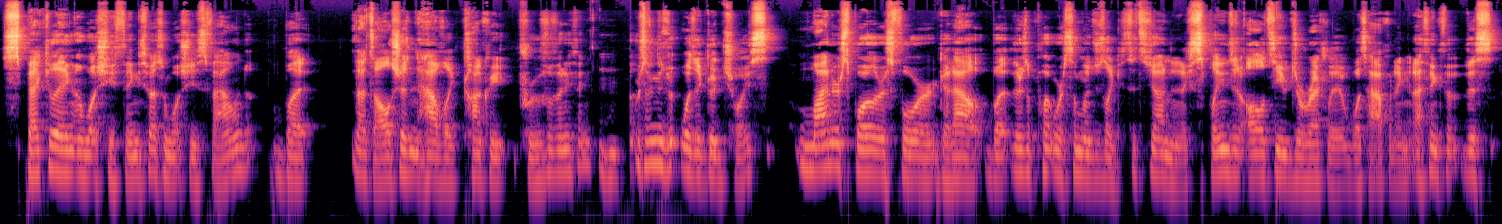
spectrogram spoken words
speculating on what she thinks based on what she's found, but that's all. She doesn't have like concrete proof of anything, which I think was a good choice. Minor spoilers for Get Out, but there's a point where someone just like sits down and explains it all to you directly what's happening. And I think that this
